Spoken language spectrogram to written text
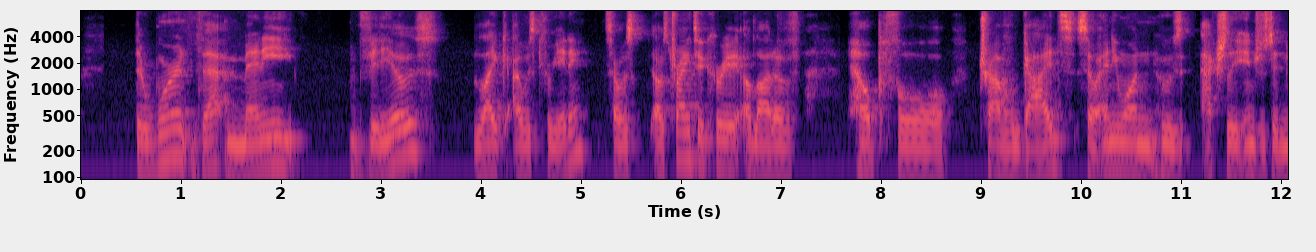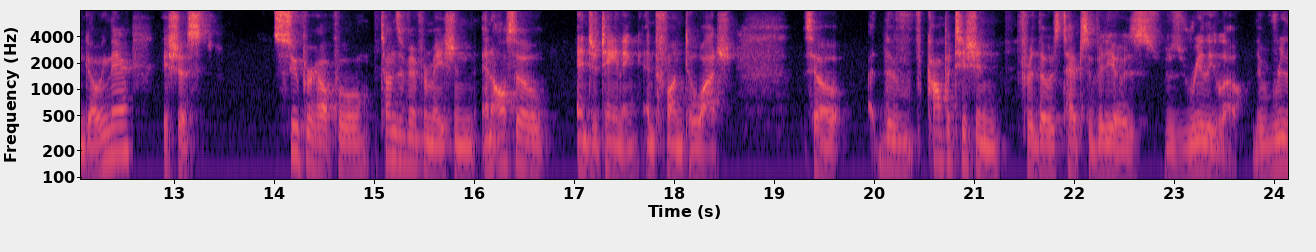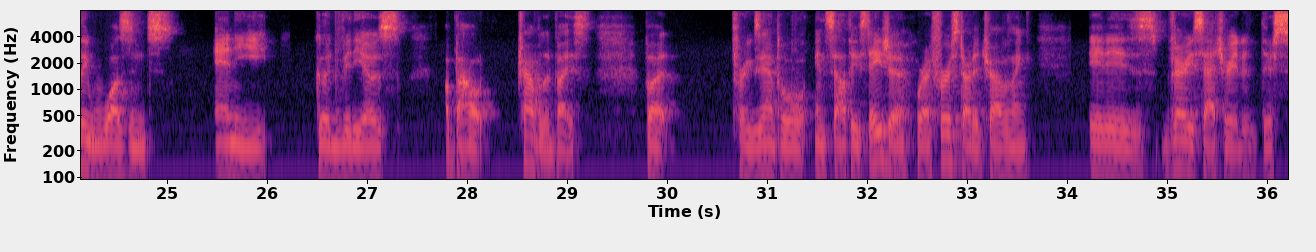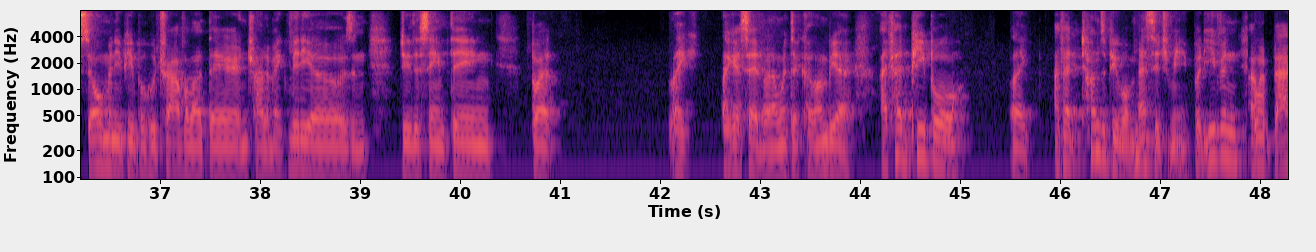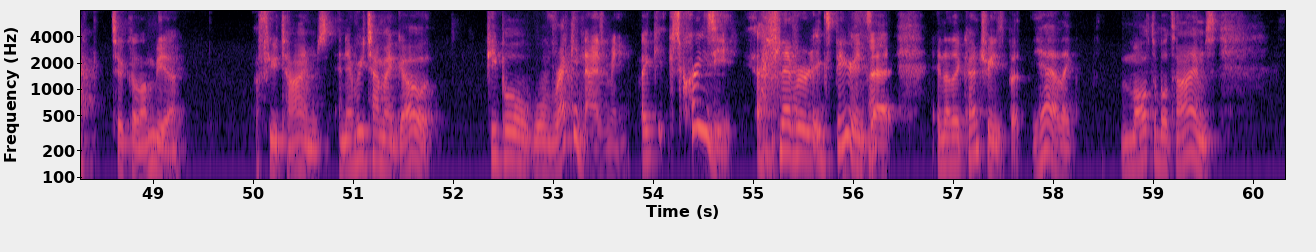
there weren't that many videos like i was creating. So i was i was trying to create a lot of helpful travel guides. So anyone who's actually interested in going there it's just super helpful tons of information and also entertaining and fun to watch so the competition for those types of videos was really low. There really wasn't any good videos about travel advice. But for example, in Southeast Asia, where I first started traveling, it is very saturated. There's so many people who travel out there and try to make videos and do the same thing. But like like I said, when I went to Colombia, I've had people like I've had tons of people message me. But even I went back to Colombia a few times, and every time I go, people will recognize me. Like it's crazy. I've never experienced that in other countries, but yeah, like multiple times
